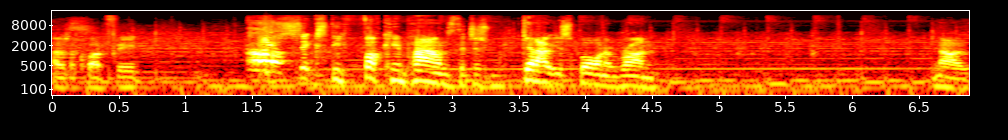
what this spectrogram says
That was a quad feed. Oh! 60 fucking pounds to just get out your spawn and run. No.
